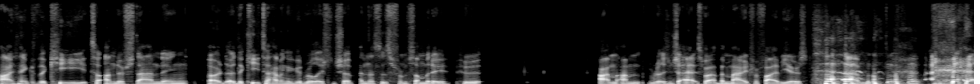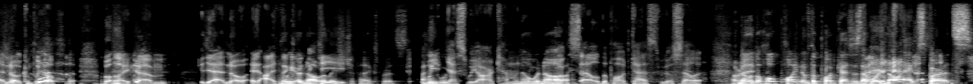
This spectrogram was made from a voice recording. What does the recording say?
I think the key to understanding, or, or the key to having a good relationship, and this is from somebody who I'm I'm relationship expert. I've been married for five years. Um, no, complete opposite. But like, um, yeah, no, I- think we are not key- relationship experts We, we- yes, we are, Cameron. No, We- we're We not. got to sell the podcast. We got to sell it. All no, right? the whole point of the podcast is that we're not experts.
